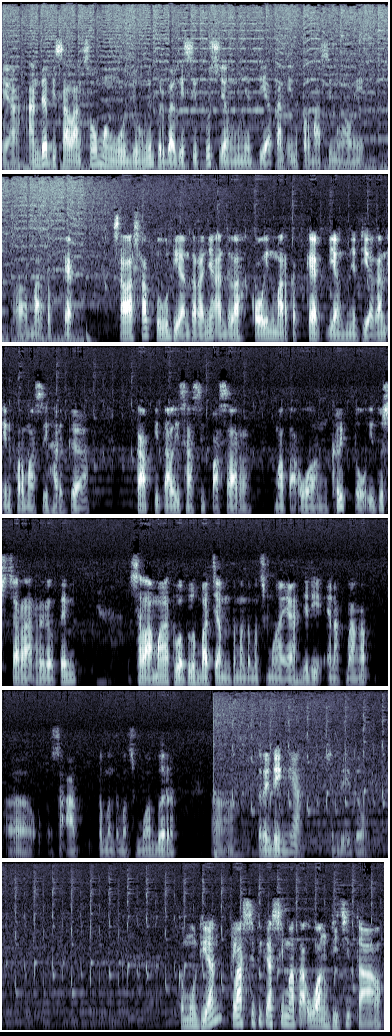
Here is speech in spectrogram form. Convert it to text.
ya Anda bisa langsung mengunjungi berbagai situs yang menyediakan informasi mengenai uh, market cap. Salah satu di antaranya adalah Coin Market Cap yang menyediakan informasi harga kapitalisasi pasar mata uang kripto itu secara real time selama 24 jam teman-teman semua ya. Jadi enak banget uh, saat teman-teman semua ber uh, trading ya seperti itu. Kemudian klasifikasi mata uang digital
